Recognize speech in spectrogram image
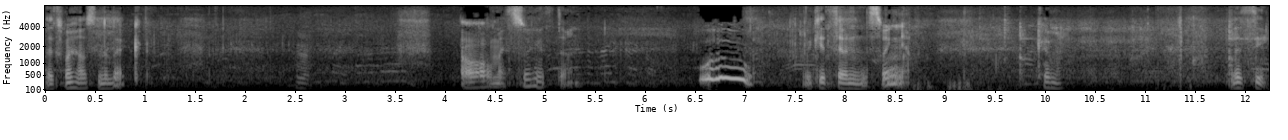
that's my house in the back. Hmm. Oh, my swing is done. Woohoo! We can sit in the swing now. Come on. Let's see.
